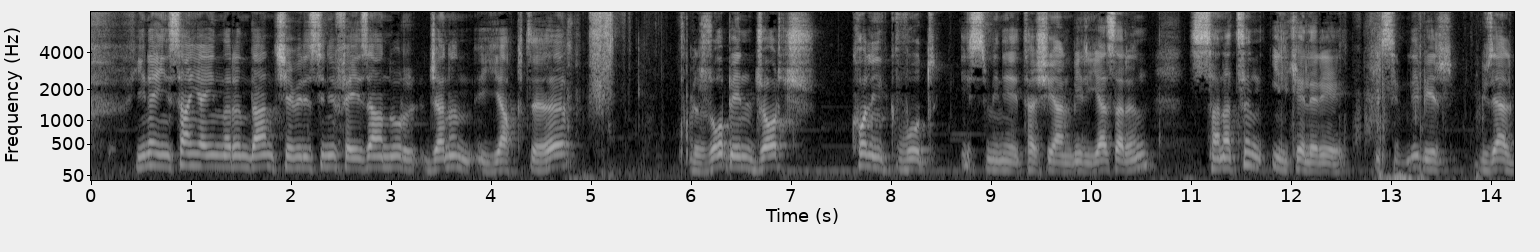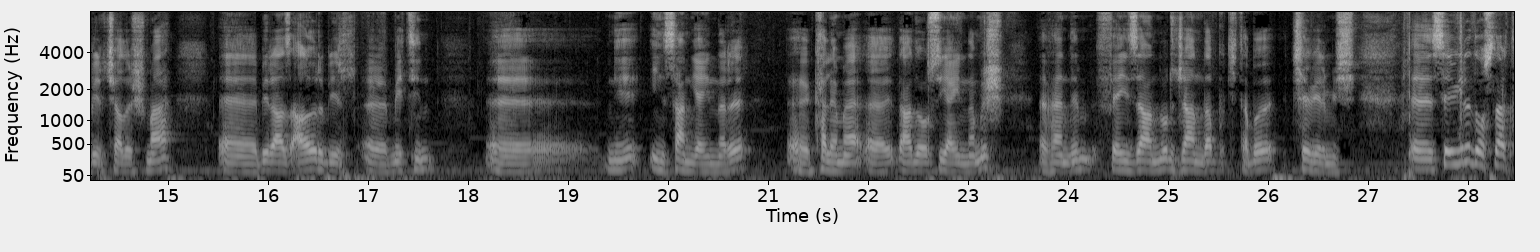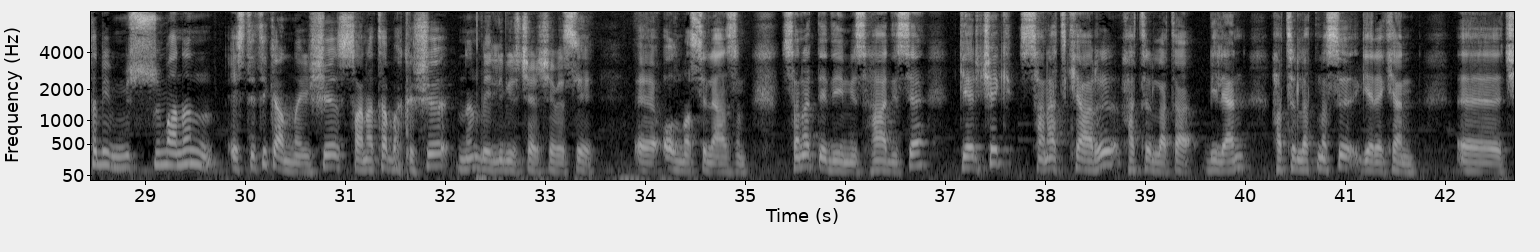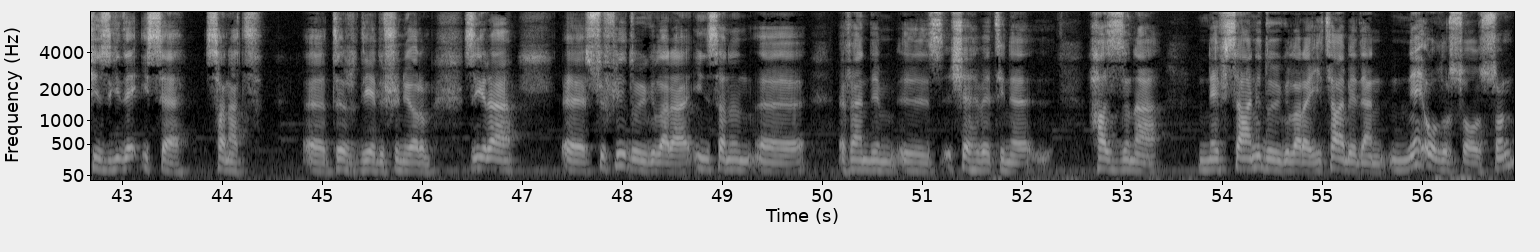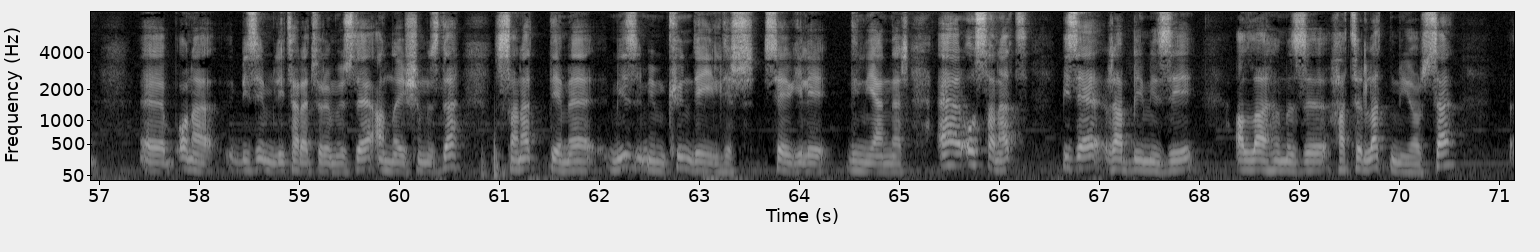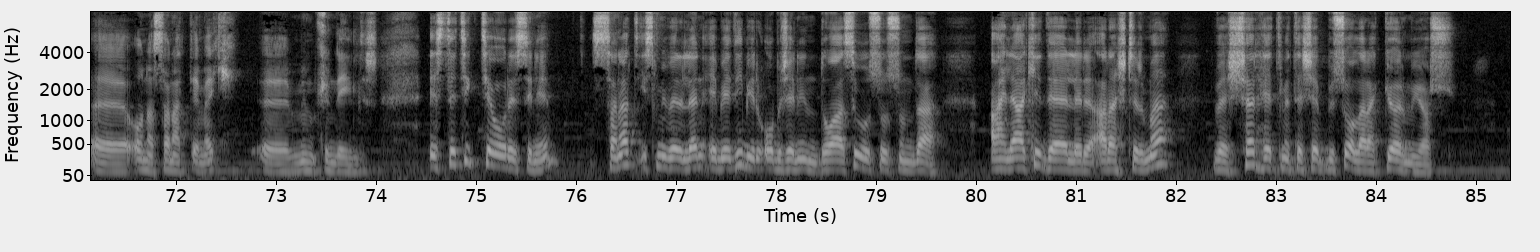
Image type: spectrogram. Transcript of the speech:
yine insan yayınlarından çevirisini Feyza Nur Can'ın yaptığı Robin George Collingwood ismini taşıyan bir yazarın Sanatın İlkeleri isimli bir güzel bir çalışma, e, biraz ağır bir e, metin e, ni insan yayınları kaleme daha doğrusu yayınlamış. Efendim Feyza Nurcan da bu kitabı çevirmiş. Sevgili dostlar tabii Müslümanın estetik anlayışı sanata bakışının belli bir çerçevesi e, olması lazım. Sanat dediğimiz hadise gerçek sanatkarı hatırlatabilen, hatırlatması gereken e, çizgide ise sanattır diye düşünüyorum. Zira e, süfli duygulara, insanın e, efendim e, şehvetine, hazzına, nefsani duygulara hitap eden ne olursa olsun ona bizim literatürümüzde, anlayışımızda sanat dememiz mümkün değildir sevgili dinleyenler. Eğer o sanat bize Rabbimizi, Allah'ımızı hatırlatmıyorsa e, ona sanat demek e, mümkün değildir. Estetik teorisini sanat ismi verilen ebedi bir objenin doğası hususunda ahlaki değerleri araştırma ve şerh etme teşebbüsü olarak görmüyor.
